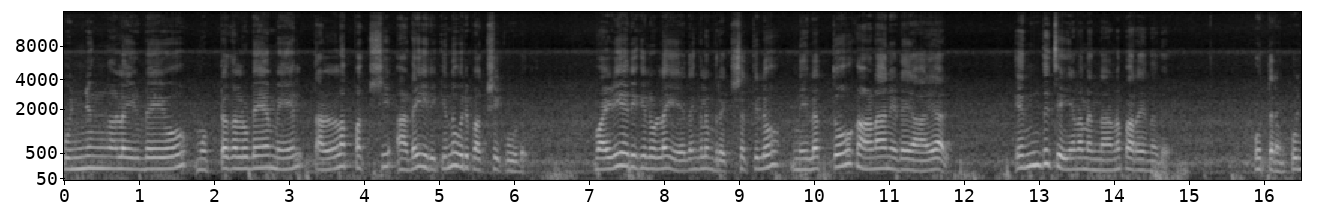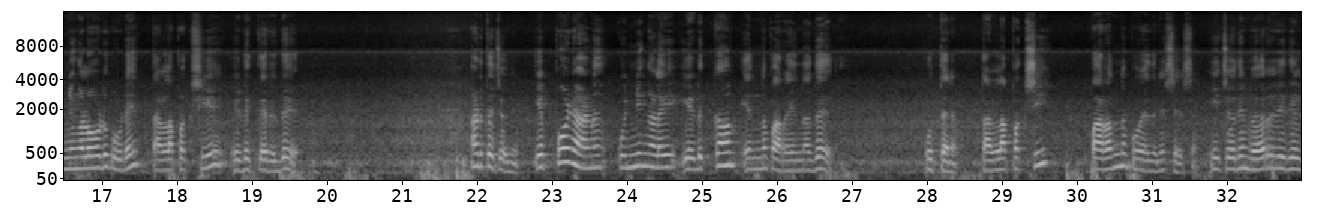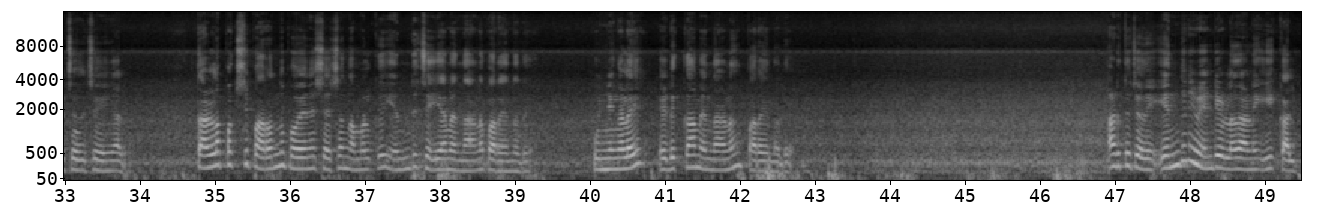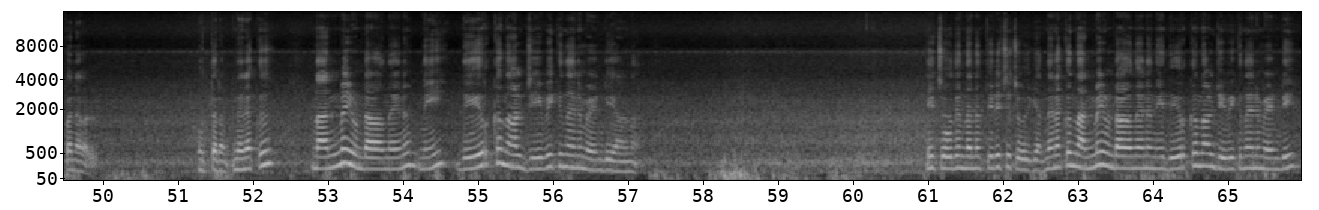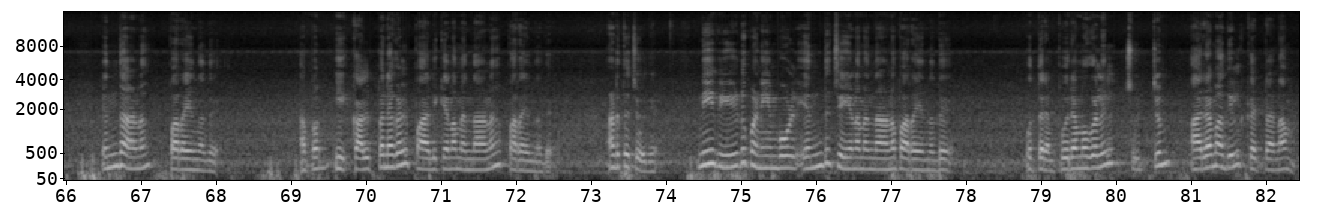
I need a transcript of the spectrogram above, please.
കുഞ്ഞുങ്ങളുടെയോ മുട്ടകളുടെ മേൽ തള്ളപ്പക്ഷി അടയിരിക്കുന്ന ഒരു പക്ഷിക്കൂട്. വഴിയരികിലുള്ള ഏതെങ്കിലും വൃക്ഷത്തിലോ നിലത്തോ കാണാനിടയായാൽ എന്ത് ചെയ്യണമെന്നാണ് പറയുന്നത്? ഉത്തരം കുഞ്ഞുങ്ങളോടുകൂടെ തള്ളപ്പക്ഷിയെ എടുക്കരുത്. അടുത്ത ചോദ്യം. എപ്പോഴാണ് കുഞ്ഞുങ്ങളെ എടുക്കാം എന്ന് പറയുന്നത്? ഉത്തരം. തള്ളപ്പക്ഷി പറന്നു പോയതിന് ശേഷം. ഈ ചോദ്യം വേറൊരു രീതിയിൽ ചോദിച്ചു കഴിഞ്ഞാൽ തള്ളപ്പക്ഷി പറന്നു പോയതിന് ശേഷം നമ്മൾക്ക് എന്ത് ചെയ്യാമെന്നാണ് പറയുന്നത്? കുഞ്ഞുങ്ങളെ എടുക്കാം എന്നാണ് പറയുന്നത്. അടുത്ത ചോദ്യം. എന്തിനു വേണ്ടിയുള്ളതാണ് ഈ കൽപ്പനകൾ? ഉത്തരം. നിനക്ക് നന്മയുണ്ടാകുന്നതിനും നീ ദീർഘനാൾ ജീവിക്കുന്നതിനും വേണ്ടിയാണ്. ഈ ചോദ്യം തന്നെ തിരിച്ചു ചോദിക്കാം. നിനക്ക് നന്മയുണ്ടാകുന്നതിന് നീ ദീർഘനാൾ ജീവിക്കുന്നതിനും വേണ്ടി എന്താണ് പറയുന്നത്? അപ്പം ഈ കൽപ്പനകൾ പാലിക്കണമെന്നാണ് പറയുന്നത്. അടുത്ത ചോദ്യം. നീ വീട് പണിയുമ്പോൾ എന്ത് ചെയ്യണമെന്നാണ് പറയുന്നത്? ഉത്തരം. പുരമുകളിൽ ചുറ്റും അരമതിൽ കെട്ടണം.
